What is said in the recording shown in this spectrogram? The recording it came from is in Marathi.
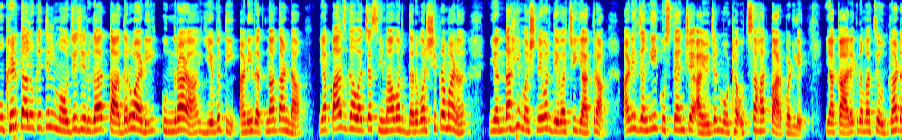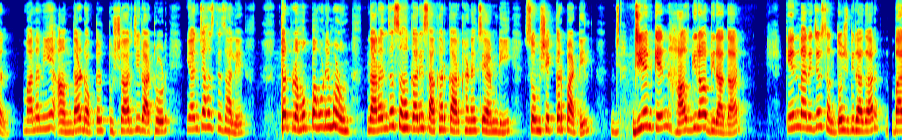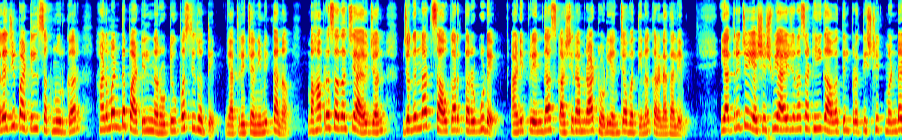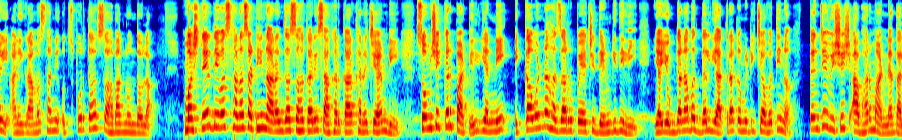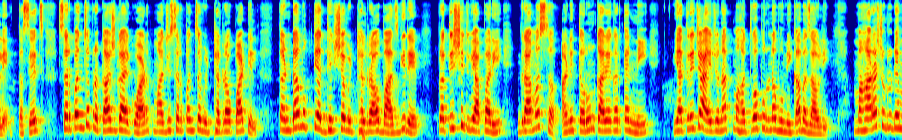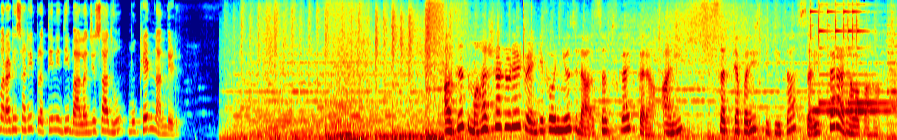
मुखेड तालुक्यातील मौजे जिरगा तादरवाडी कुंद्राळा येवती आणि रत्नातांडा या पाच गावाच्या सीमावर दरवर्षीप्रमाणे यंदाही मशनेवर देवाची यात्रा आणि जंगी कुस्त्यांचे आयोजन मोठ्या उत्साहात पार पडले. या कार्यक्रमाचे उद्घाटन माननीय आमदार डॉक्टर तुषारजी राठोड यांच्या हस्ते झाले. तर प्रमुख पाहुणे म्हणून नारंज सहकारी साखर कारखान्याचे M D Somshekhar Patil G M cane Havgirao Biradar cane manager Santosh Biradar Balaji Patil Sakanurkar Hanumant Patil Narote उपस्थित होते. यात्रेच्या निमित्तानं महाप्रसादाचे आयोजन जगन्नाथ सावकार तरगुडे आणि प्रेमदास काशीराम राठोड यांच्या वतीनं करण्यात आले. यात्रेच्या यशस्वी आयोजनासाठी गावातील प्रतिष्ठित मंडळी आणि ग्रामस्थांनी उत्स्फूर्त सहभाग नोंदवला. मशनेर देवस्थानासाठी नारंजा सहकारी साखर कारखान्याचे एम डी सोमशेखर पाटील यांनी एकावन्न हजार रुपयाची देणगी दिली. या योगदानाबद्दल यात्रा कमिटीच्या वतीनं त्यांचे विशेष आभार मानण्यात आले. तसेच सरपंच प्रकाश गायकवाड माजी सरपंच विठ्ठलराव पाटील तंटामुक्ती अध्यक्ष विठ्ठलराव बाजगिरे प्रतिष्ठित व्यापारी ग्रामस्थ आणि तरुण कार्यकर्त्यांनी यात्रेच्या आयोजनात महत्त्वपूर्ण भूमिका बजावली. महाराष्ट्र टुडे मराठीसाठी प्रतिनिधी बालाजी साधू मुखेड नांदेड. आजच महाराष्ट्र टुडे ट्वेंटी फोर न्यूजला सबस्क्राईब करा आणि सत्य परिस्थितीचा सविस्तर आढावा पहा.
